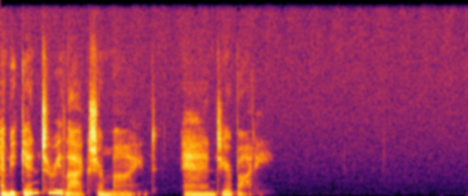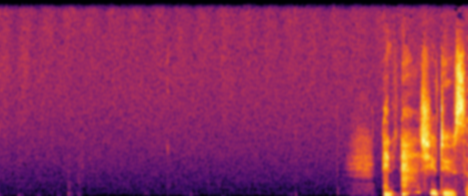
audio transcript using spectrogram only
and begin to relax your mind and your body. And as you do so,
